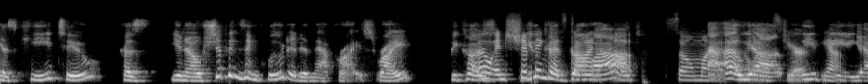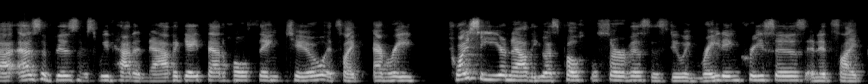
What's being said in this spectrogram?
is key too, because you know, shipping's included in that price, right? Because oh, and shipping has gone out. up so much. Uh, oh yeah, yeah. Me, yeah. As a business, we've had to navigate that whole thing too. It's like every twice a year now, the U.S. Postal Service is doing rate increases, and it's like,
